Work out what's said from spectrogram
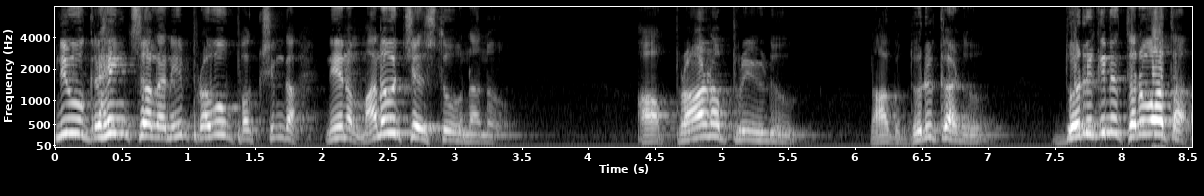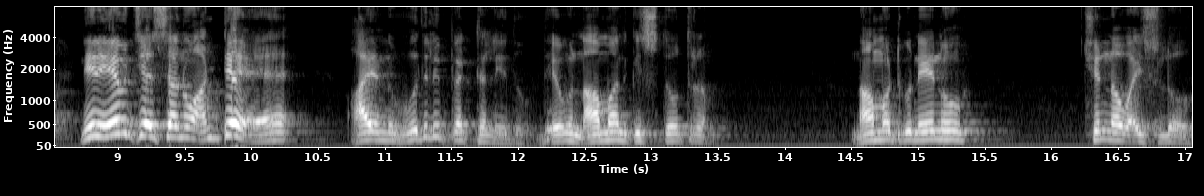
నీవు గ్రహించాలని ప్రభు పక్షంగా నేను మనవి చేస్తూ ఉన్నాను. ఆ ప్రాణప్రియుడు నాకు దొరికాడు. దొరికిన తరువాత నేను ఏమి చేశాను అంటే ఆయన్ను వదిలిపెట్టలేదు. దేవుని నామానికి స్తోత్రం. నా మటుకు నేను చిన్న వయసులో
